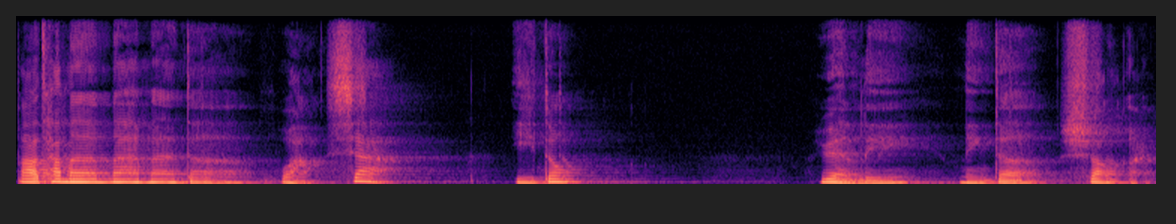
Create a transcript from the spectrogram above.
把他们慢慢的往下。移动，远离您的双耳。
